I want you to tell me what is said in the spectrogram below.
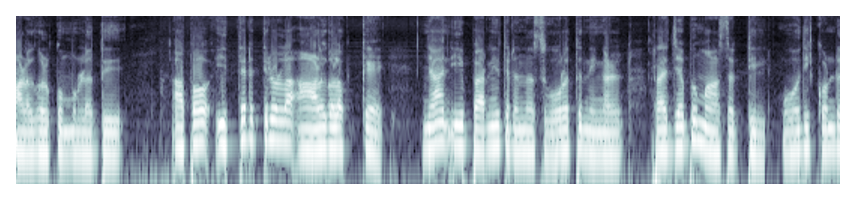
ആളുകൾക്കും ഉള്ളത്. അപ്പോൾ ഇത്തരത്തിലുള്ള ആളുകളൊക്കെ ഞാൻ ഈ പറഞ്ഞു തരുന്ന സൂറത്ത് നിങ്ങൾ റജബ് മാസത്തിൽ ഓതിക്കൊണ്ട്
